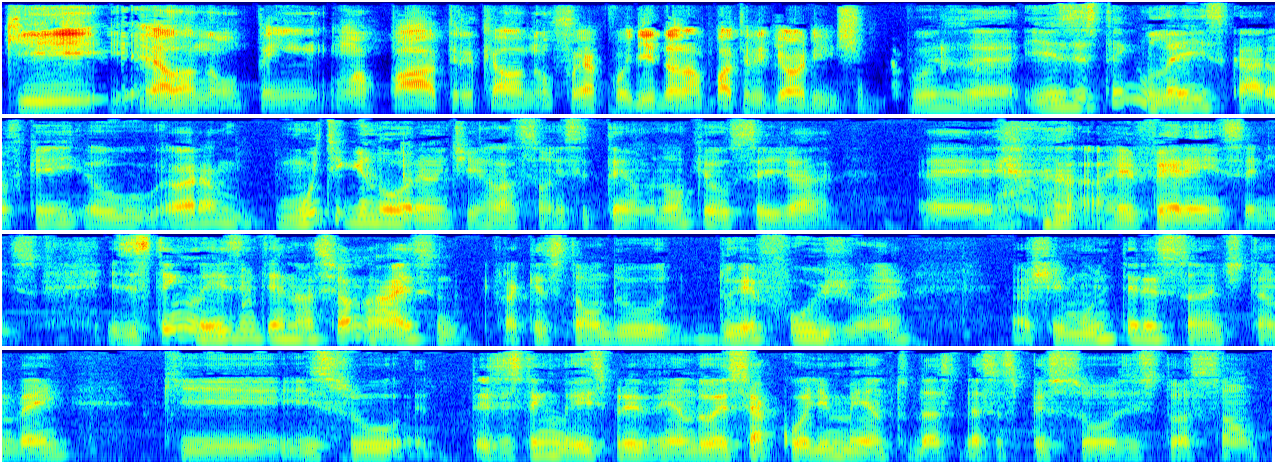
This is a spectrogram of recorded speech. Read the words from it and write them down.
que ela não tem uma pátria, que ela não foi acolhida na pátria de origem. Pois é, e existem leis, cara. Eu fiquei, eu, eu era muito ignorante em relação a esse tema, não que eu seja é, a referência nisso. Existem leis internacionais para a questão do, do refúgio, né? Eu achei muito interessante também que isso existem leis prevendo esse acolhimento das, dessas pessoas em situação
